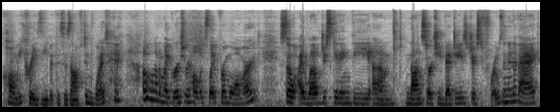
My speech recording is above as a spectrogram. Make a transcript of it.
Call me crazy, but this is often what a lot of my grocery haul looks like from Walmart. So I love just getting the um, non-starchy veggies just frozen in a bag.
